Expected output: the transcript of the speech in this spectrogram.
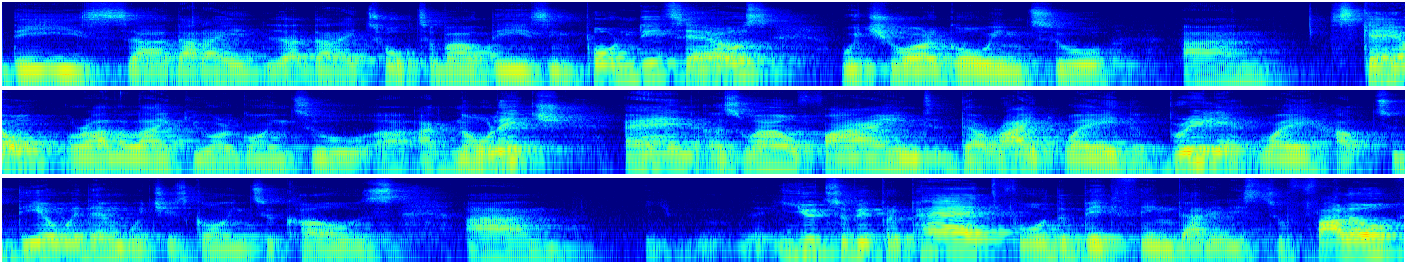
these uh, that I that I talked about these important details, which you are going to um, scale, or rather like you are going to uh, acknowledge and as well find the right way, the brilliant way how to deal with them, which is going to cause um, you to be prepared for the big thing that it is to follow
